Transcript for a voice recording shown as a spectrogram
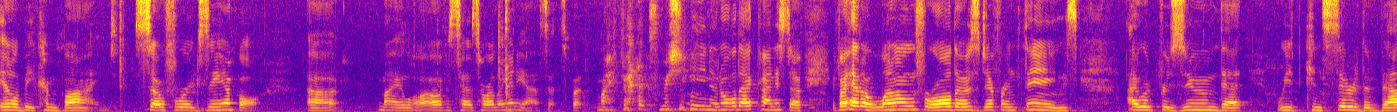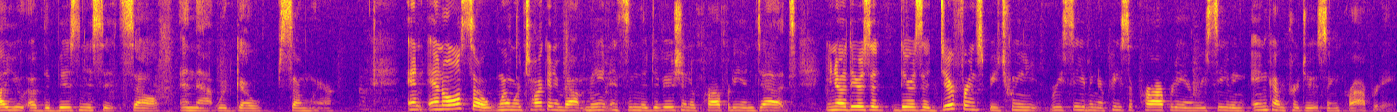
it'll be combined. So for example, uh, my law office has hardly any assets, but my fax machine and all that kind of stuff. If I had a loan for all those different things, I would presume that we'd consider the value of the business itself, and that would go somewhere. And, and also, when we're talking about maintenance and the division of property and debts, you know, there's a, there's a difference between receiving a piece of property and receiving income-producing property.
